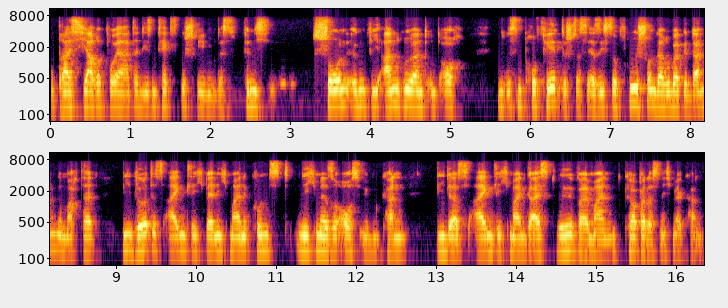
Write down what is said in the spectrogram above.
30 Jahre vorher hat er diesen Text geschrieben. Das finde ich schon irgendwie anrührend und auch ein bisschen prophetisch, dass er sich so früh schon darüber Gedanken gemacht hat, wie wird es eigentlich, wenn ich meine Kunst nicht mehr so ausüben kann, wie das eigentlich mein Geist will, weil mein Körper das nicht mehr kann.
